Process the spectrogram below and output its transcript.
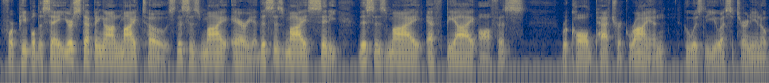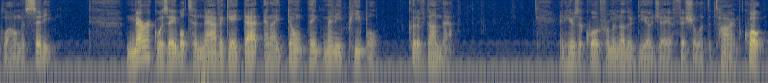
for people to say, You're stepping on my toes. This is my area. This is my city. This is my FBI office, recalled Patrick Ryan, who was the U.S. Attorney in Oklahoma City. Merrick was able to navigate that, and I don't think many people could have done that. And here's a quote from another DOJ official at the time. Quote,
